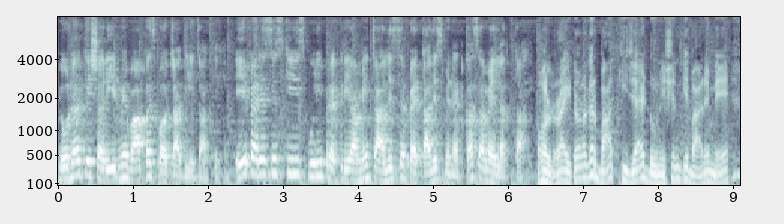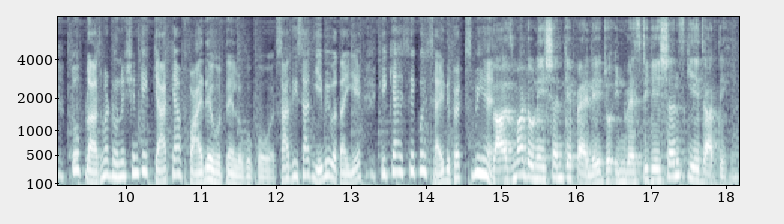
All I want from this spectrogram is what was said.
डोनर के शरीर में वापस पहुँचा दिए जाते हैं। ए एफेरेसिस की इस पूरी प्रक्रिया में 40 से 45 मिनट का समय लगता है। All right right. और अगर बात की जाए डोनेशन के बारे में तो प्लाज्मा डोनेशन के क्या क्या फ़ायदे होते हैं लोगों को? साथ ही साथ ये भी बताइए की क्या इसके कोई साइड इफ़ेक्ट भी है? प्लाज्मा डोनेशन के पहले जो इन्वेस्टिगेशन किए जाते हैं,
